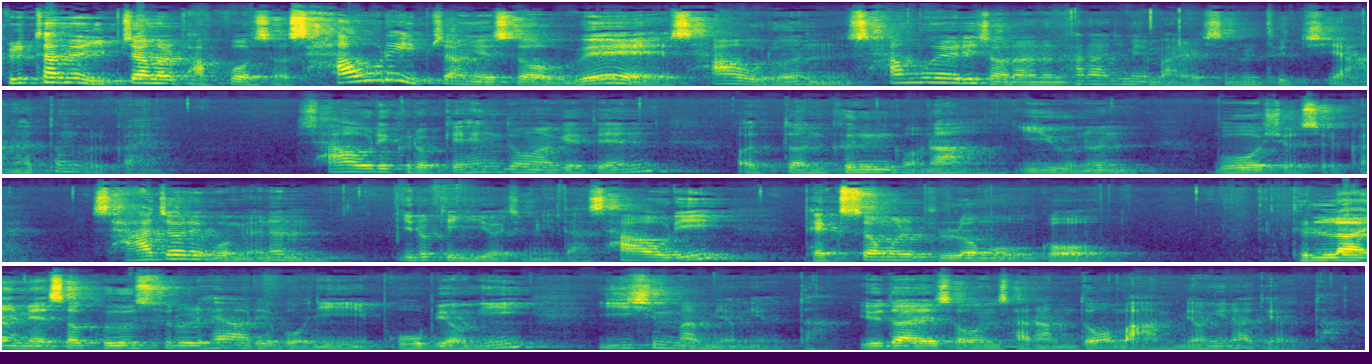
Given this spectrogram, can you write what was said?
그렇다면 입장을 바꿔서 사울의 입장에서 왜 사울은 사무엘이 전하는 하나님의 말씀을 듣지 않았던 걸까요? 사울이 그렇게 행동하게 된 어떤 근거나 이유는 무엇이었을까요? 4절에 보면은 이렇게 이어집니다. 사울이 백성을 불러 모으고 들라임에서 그 수를 헤아려 보니 보병이 20만 명이었다. 유다에서 온 사람도 만 명이나 되었다.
